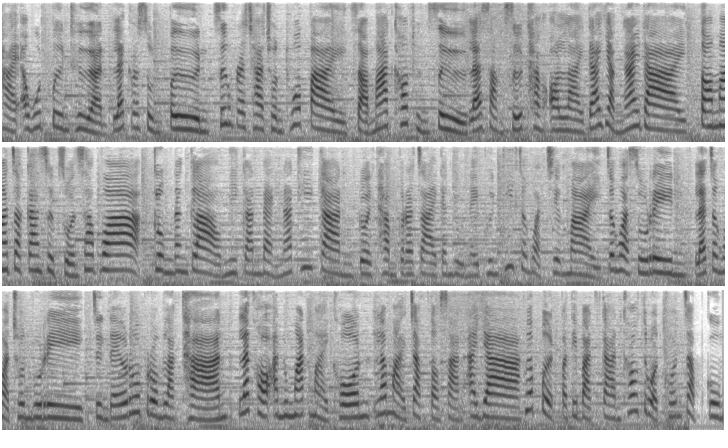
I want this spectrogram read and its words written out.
ขายอาวุธปืนเถื่อน และกระสุนปืน ซึ่งประชาชนทั่วไป สามารถเข้าถึงสื่อ และสั่งซื้อทางออนไลน์ได้อย่างง่ายดาย ต่อมาจากการสืบสวนทราบว่ากลุ่มดังกล่าวมีการแบ่งหน้าที่กัน โดยทำกระจายกันอยู่ในพื้นที่จังหวัดเชียงใหม่ จังหวัดสุรินทร์และจังหวัดชนบุรี จึงได้รวบรวมหลักฐาน และขออนุมัติหมายค้น และหมายจับต่อศาลอาญาเพื่อเปิดปฏิบัติการเข้าตรวจค้นจับกลุ่ม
